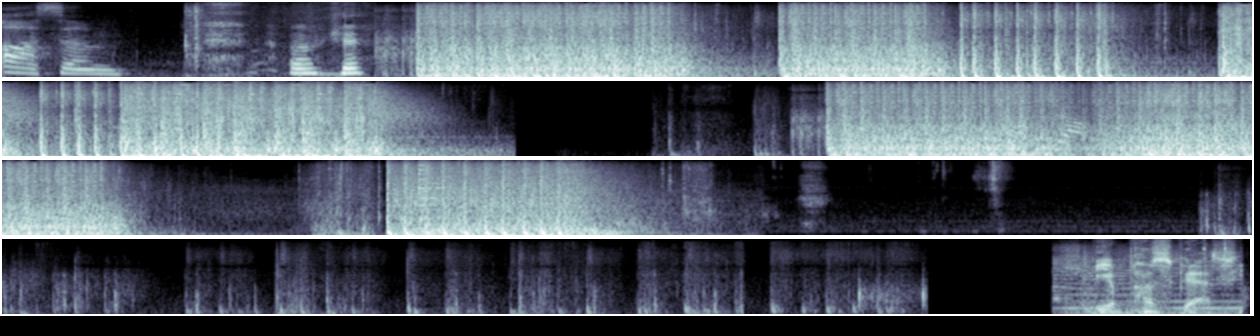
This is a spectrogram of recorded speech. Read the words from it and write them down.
Awesome. Okay. Watch out. ये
